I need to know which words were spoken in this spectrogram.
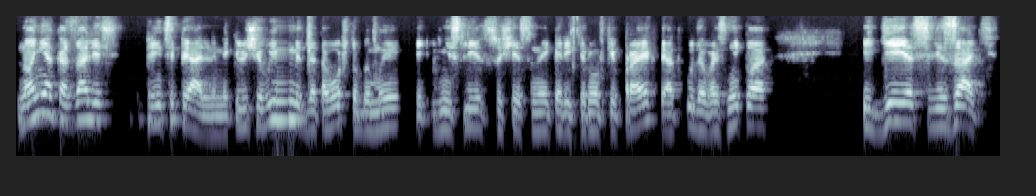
но они оказались принципиальными, ключевыми для того, чтобы мы внесли существенные корректировки в проект, и откуда возникла идея связать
